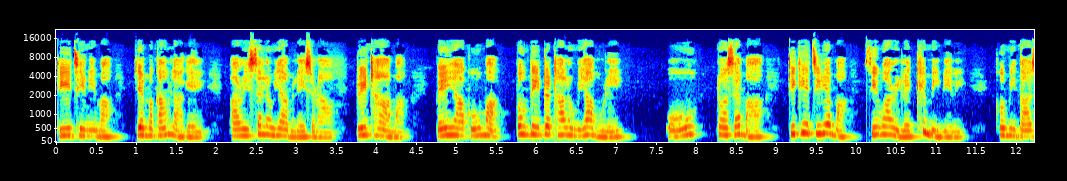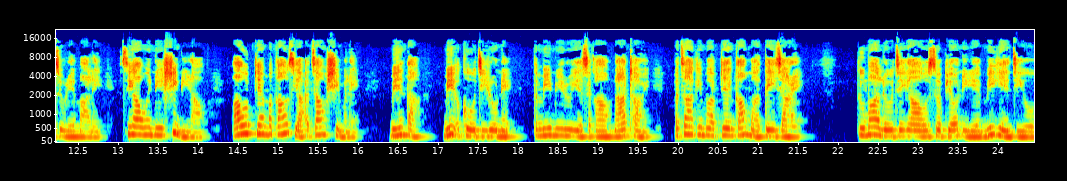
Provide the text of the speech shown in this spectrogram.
ဒီအခြေအနေမှာပြန်မကောင်းလာခဲ့ဘာတွေဆက်လုပ်ရမလဲဆိုတာတွေးထားရမှာဘယ်ရာကိုမှပုံသေးတွက်ထားလို့မရဘူးလေ။အိုးတော်ဆက်မှာဒီခေတ်ကြီးထဲမှာစီးပွားတွေလည်းခစ်မိနေပြီ။ကိုမိသားစုထဲမှာလေစီ ယာဝင်တွေရှိနေတာ။ဘာလို့ပြန်မကောင်းစရာအကြောင်းရှိမလဲ။မင်းသာမင်းအကိုကြီးတို့နဲ့သမီးနွေးတို့ရဲ့စကားကိုနားထောင်ရင်မကြခင်မှာပြန်ကောင်းမှသိကြတယ်။သူမလိုချင်ရအောင်ဆိုပြောနေတဲ့မိခင်ကြီးကို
